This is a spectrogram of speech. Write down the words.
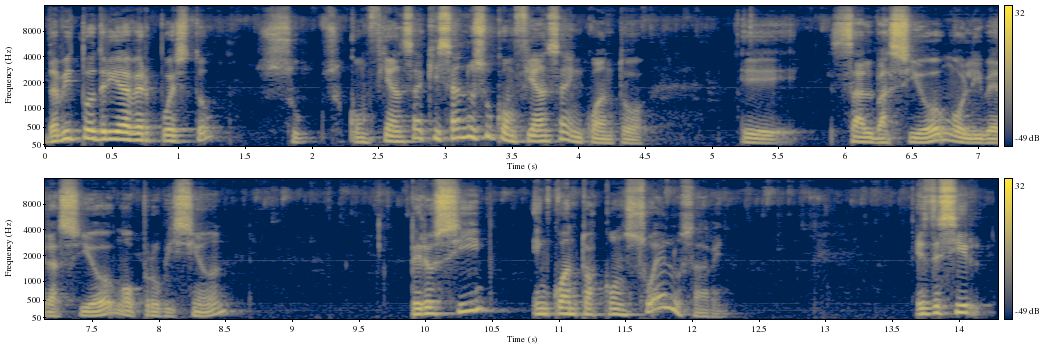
David podría haber puesto su, confianza, quizá no su confianza en cuanto eh, salvación o liberación o provisión, pero sí en cuanto a consuelo, ¿saben? Es decir,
